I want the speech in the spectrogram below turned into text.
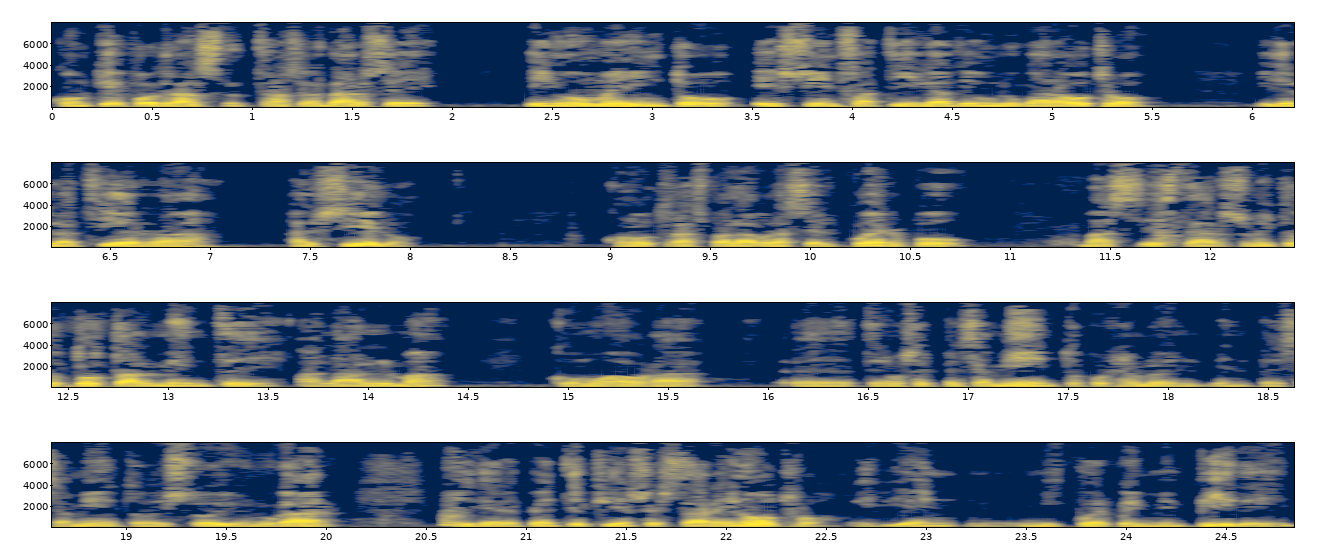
con que podrán trasladarse en un momento y sin fatiga de un lugar a otro y de la tierra al cielo. Con otras palabras, el cuerpo va a estar sumido totalmente al alma, como ahora eh, tenemos el pensamiento, por ejemplo, en, el pensamiento estoy en un lugar y de repente pienso estar en otro, y bien, mi cuerpo me impide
